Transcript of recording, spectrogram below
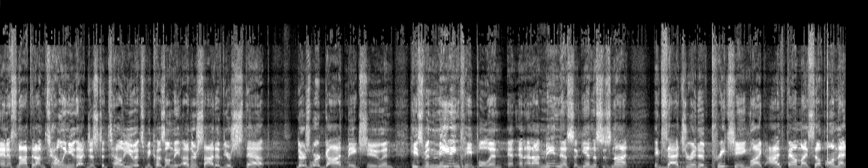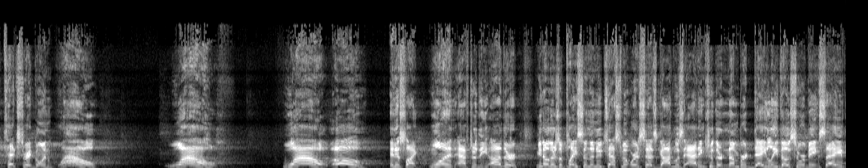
and it's not that I'm telling you that just to tell you, it's because on the other side of your step, there's where God meets you, and He's been meeting people. And, and, and, I mean this again, this is not exaggerative preaching. Like, I found myself on that text thread going, wow, wow, wow, oh. And it's like one after the other. You know, there's a place in the New Testament where it says God was adding to their number daily those who were being saved.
